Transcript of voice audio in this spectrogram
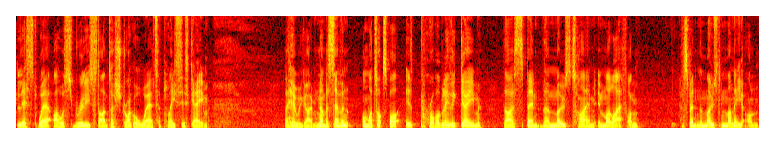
list where I was really starting to struggle where to place this game. But here we go. Number seven on my top spot is probably the game that I've spent the most time in my life on, have spent the most money on,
